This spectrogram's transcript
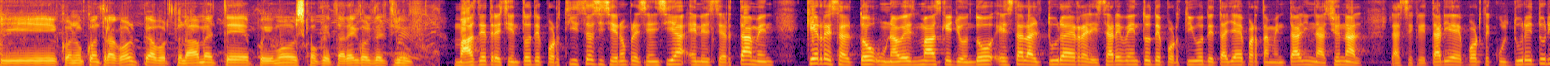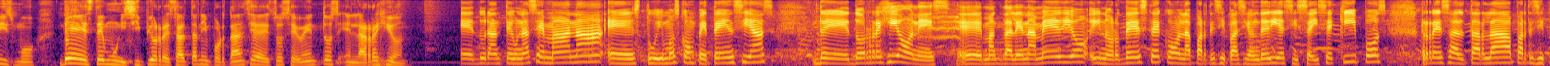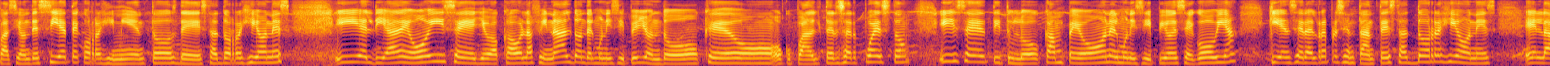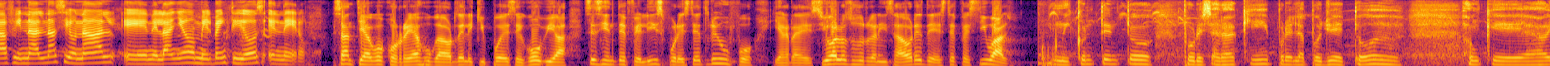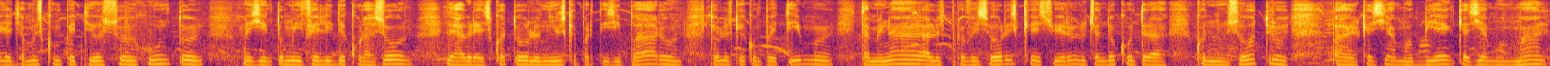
y con un contragolpe afortunadamente pudimos concretar el gol del triunfo. Más de 300 deportistas hicieron presencia en el certamen que resaltó una vez más que Yondó está a la altura de realizar eventos deportivos de talla departamental y nacional. La Secretaria de Deporte, Cultura y Turismo de este municipio resalta la importancia de estos eventos en la región. Eh, durante una semana eh, tuvimos competencias de dos regiones, eh, Magdalena Medio y Nordeste, con la participación de 16 equipos, resaltar la participación de siete corregimientos de estas dos regiones y el día de hoy se llevó a cabo la final donde el municipio Yondó quedó ocupado el tercer puesto y se tituló campeón el municipio de Segovia, quien será el representante de estas dos regiones en la final nacional en el año 2022, enero. Santiago Correa, jugador del equipo de Segovia, se siente feliz por este triunfo y agradeció a los organizadores de este festival. Muy contento por estar aquí, por el apoyo de todos, aunque hayamos competido todos juntos, me siento muy feliz de corazón, les agradezco a todos los niños que participaron, todos los que competimos, también a, los profesores que estuvieron luchando contra con nosotros, para ver qué hacíamos bien, qué hacíamos mal,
